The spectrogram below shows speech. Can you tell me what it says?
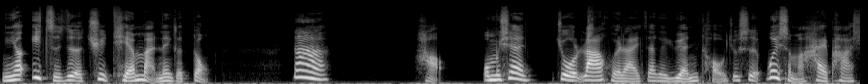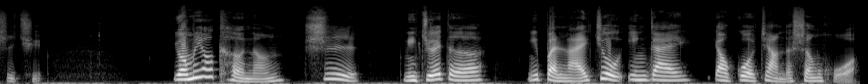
你要一直的去填满那个洞？那好，我们现在就拉回来这个源头，就是为什么害怕失去？有没有可能是你觉得你本来就应该要过这样的生活，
